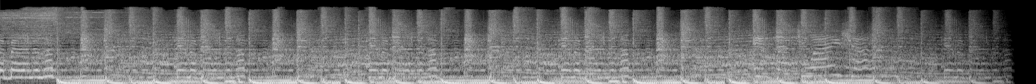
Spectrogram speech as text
the band and I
